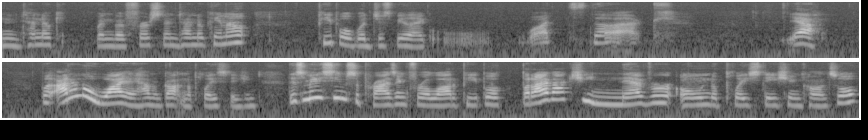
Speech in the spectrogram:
Nintendo when the first Nintendo came out, people would just be like, "What the heck?" Yeah. But I don't know why I haven't gotten a PlayStation. This may seem surprising for a lot of people, but I've actually never owned a PlayStation console.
